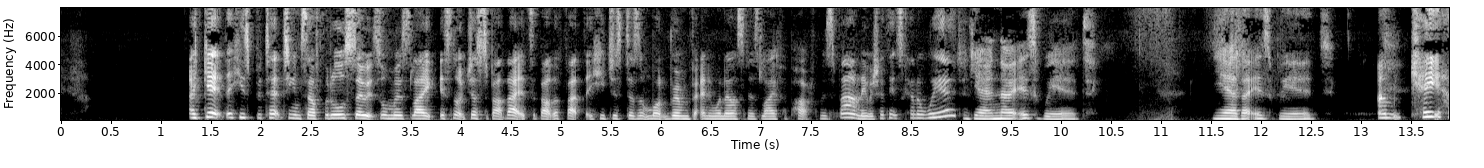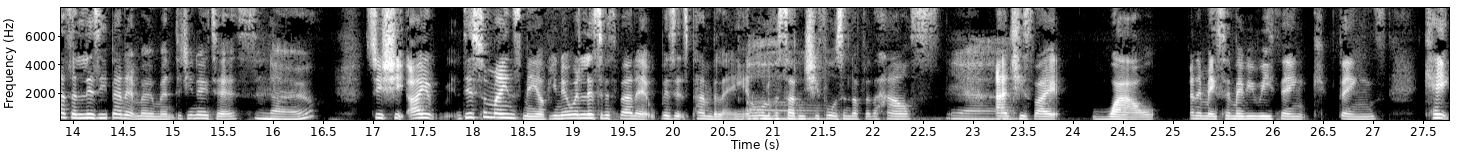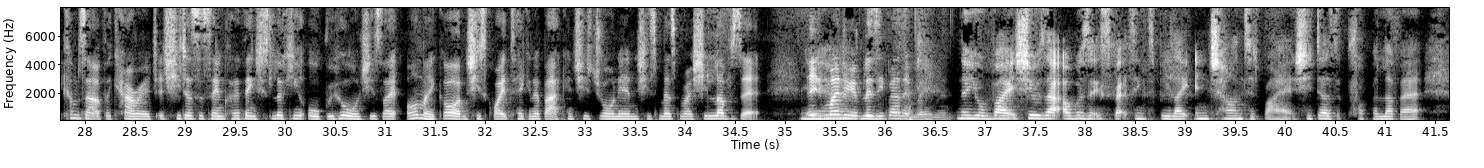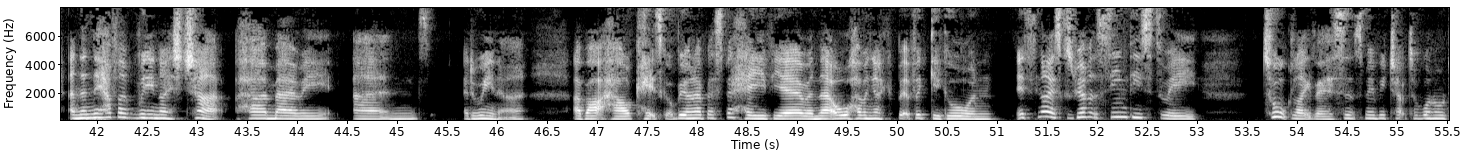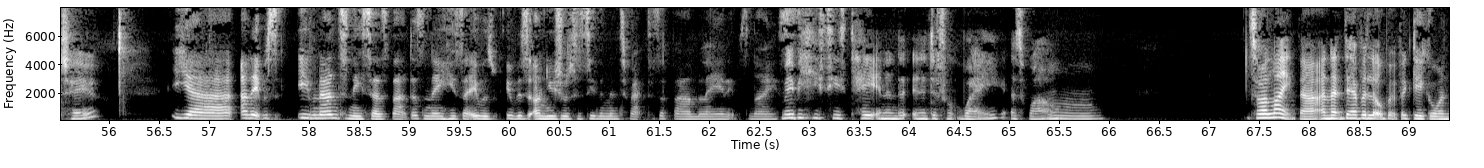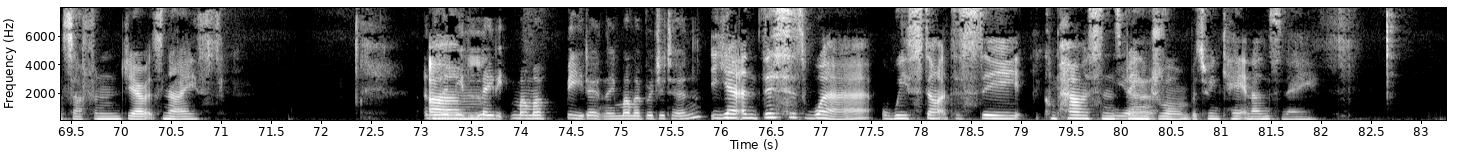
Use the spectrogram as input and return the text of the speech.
i get that he's protecting himself but also it's almost like it's not just about that it's about the fact that he just doesn't want room for anyone else in his life apart from his family which i think is kind of weird yeah. No, it is weird. Yeah, that is weird. um kate has a lizzie bennet moment did you notice No. so she i this reminds me of you know when elizabeth bennet visits pemberley and all of a sudden she Oh. falls in love with the house Yeah. and she's like wow and it makes her maybe rethink things. Kate comes out of the carriage and she does the same kind of thing. She's looking at Aubrey Hall and she's like, "Oh my god!" And she's quite taken aback and she's drawn in. She's mesmerized. She loves it. It reminded me of Lizzie Bennet moment. No, you're right. She was like, I wasn't expecting to be like enchanted by it. She does a proper love it. And then they have a really nice chat, her, Mary, and Edwina, about how Kate's got to be on her best behaviour and they're all having like a bit of a giggle. And it's nice because we haven't seen these three talk like this since maybe chapter one or two. Yeah, and it was even Anthony says that, doesn't he? He's like, it was it was unusual to see them interact as a family, and it was nice. Maybe he sees Kate in a, in a different way as well. Mm. So I like that. And they have a little bit of a giggle and stuff. And yeah, it's nice. And then they Um, meet Lady Mama B, don't they? Mama Bridgerton. Yeah, and this is where we start to see comparisons being drawn between Kate and Anthony.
